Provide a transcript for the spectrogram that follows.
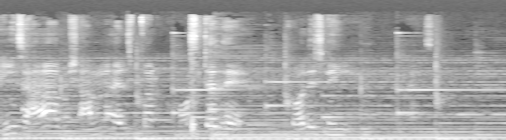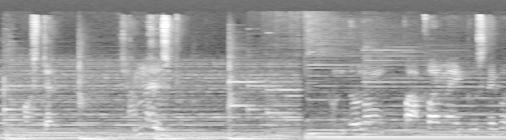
नहीं साहब श्यामला हिल्स पर हॉस्टल है, कॉलेज नहीं हॉस्टल? श्यामला हिल्स पर। हम दोनों पापा मैं एक दूसरे को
